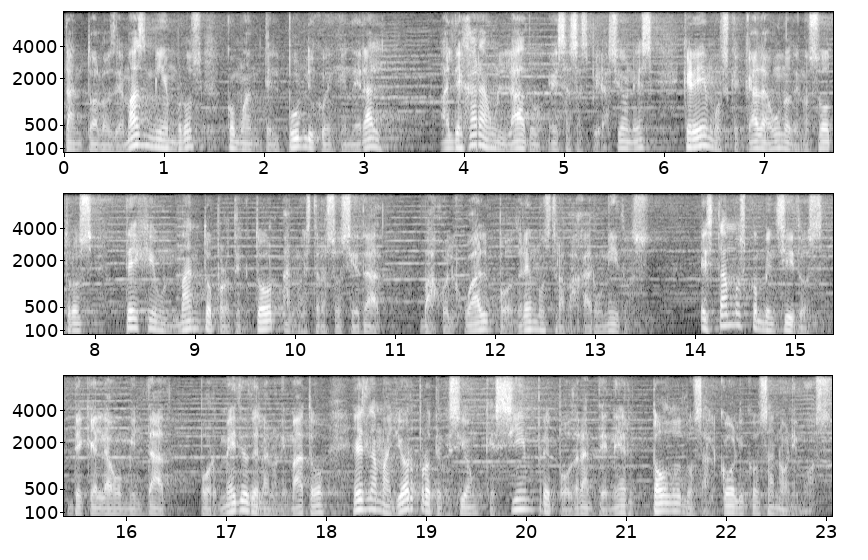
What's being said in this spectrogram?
tanto a los demás miembros como ante el público en general. Al dejar a un lado esas aspiraciones, creemos que cada uno de nosotros teje un manto protector a nuestra sociedad, bajo el cual podremos trabajar unidos. Estamos convencidos de que la humildad por medio del anonimato es la mayor protección que siempre podrán tener todos los alcohólicos anónimos.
